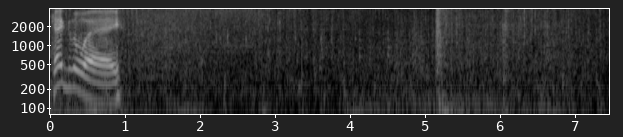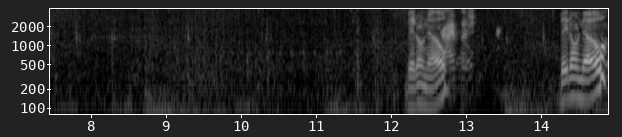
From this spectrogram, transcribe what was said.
Kegs away. They don't know? Drive They don't know?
